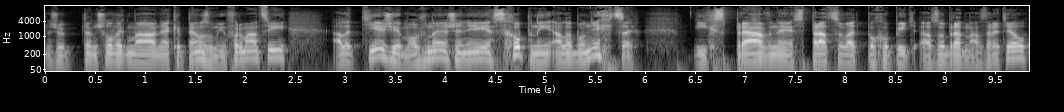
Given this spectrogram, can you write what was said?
že ten človek má nejaké penzum informácií, ale tiež je možné, že nie je schopný alebo nechce ich správne spracovať, pochopiť a zobrať na zreteľ.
